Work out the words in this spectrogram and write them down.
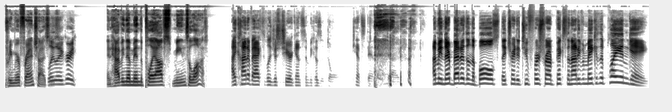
premier franchises. Completely agree. And having them in the playoffs means a lot. I kind of actively just cheer against them because of Dolan. I can't stand that guy. I mean, they're better than the Bulls. They traded two first round picks to not even make it the play in game.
